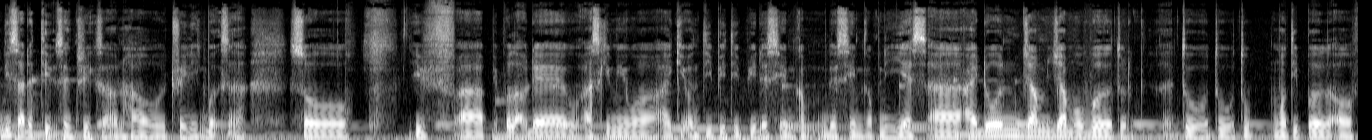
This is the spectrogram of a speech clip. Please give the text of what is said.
these are the tips and tricks on how trading works uh. so if uh, people out there asking me well I keep on TP TP the same com- the same company yes uh, I don't jump jump over to to to to multiple of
